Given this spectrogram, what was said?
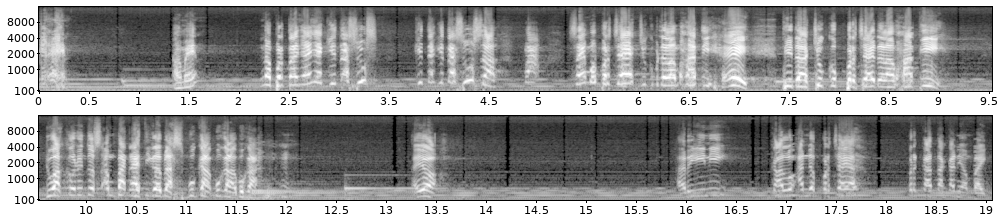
Keren. Amin. Nah pertanyaannya kita sus, kita kita susah. Pak, saya mau percaya cukup dalam hati. Hei, tidak cukup percaya dalam hati. 2 Korintus 4 ayat 13. Buka, buka, buka. Ayo. Hari ini kalau Anda percaya berkatakan yang baik.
